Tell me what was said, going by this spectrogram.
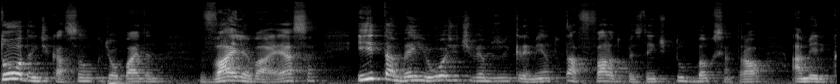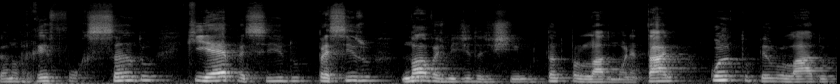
toda a indicação que o Joe Biden vai levar essa. E também hoje tivemos um incremento da fala do presidente do Banco Central americano, reforçando que é preciso, preciso novas medidas de estímulo, tanto pelo lado monetário quanto pelo lado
